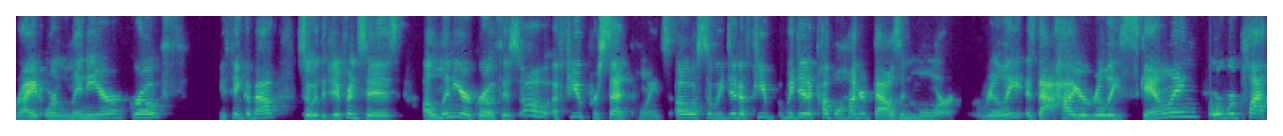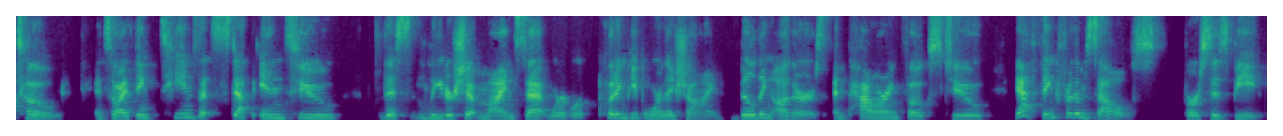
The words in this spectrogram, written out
right or linear growth you think about. So the difference is a linear growth is, oh, a few percent points. Oh, so we did a few, we did a couple hundred thousand more. Really? Is that how you're really scaling? Or we're plateaued? And so I think teams that step into this leadership mindset where we're putting people where they shine, building others, empowering folks to, yeah, think for themselves versus be,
